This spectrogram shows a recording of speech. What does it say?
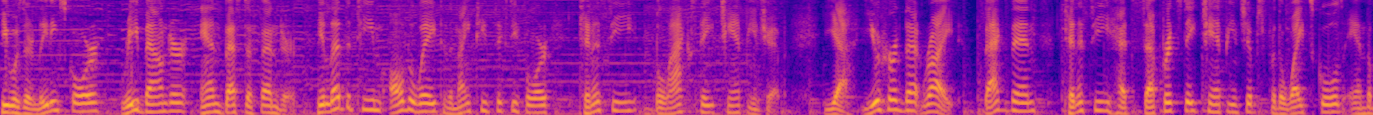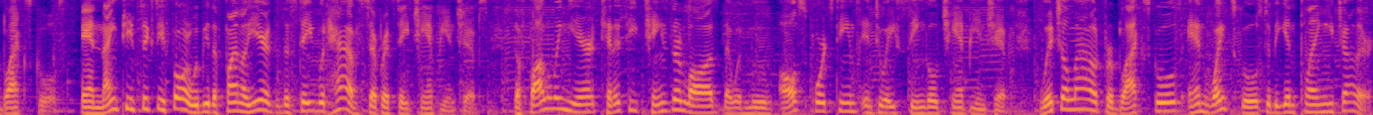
He was their leading scorer, rebounder, and best defender. He led the team all the way to the 1964 Tennessee Black State Championship. Yeah, you heard that right. Back then, Tennessee had separate state championships for the white schools and the black schools. And 1964 would be the final year that the state would have separate state championships. The following year, Tennessee changed their laws that would move all sports teams into a single championship, which allowed for black schools and white schools to begin playing each other.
